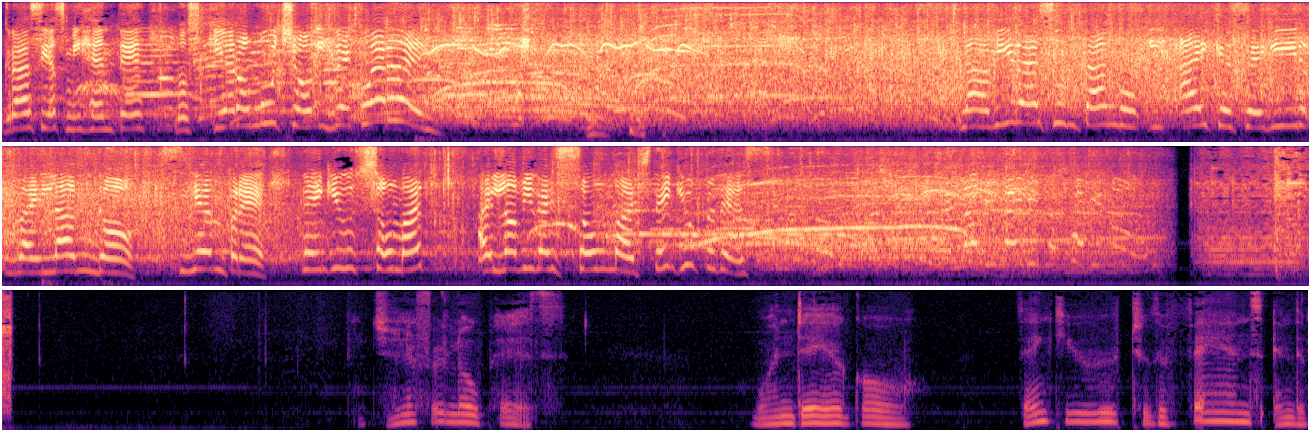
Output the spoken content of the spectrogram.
Gracias mi gente, los quiero mucho y recuerden. La vida es un tango y hay que seguir bailando siempre. Thank you so much. I love you guys so much. Thank you for this. Jennifer Lopez. One day ago, thank you to the fans and the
